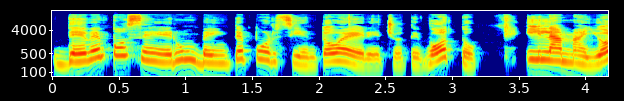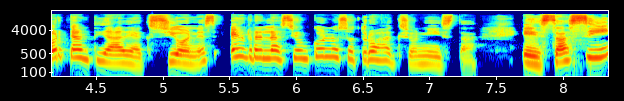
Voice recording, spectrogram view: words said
deben poseer un 20% de derechos de voto y la mayor cantidad de acciones en relación con los otros accionistas. Es así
